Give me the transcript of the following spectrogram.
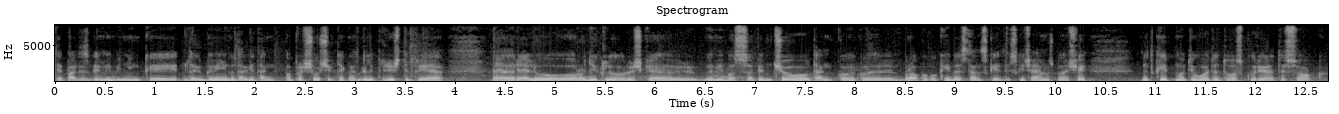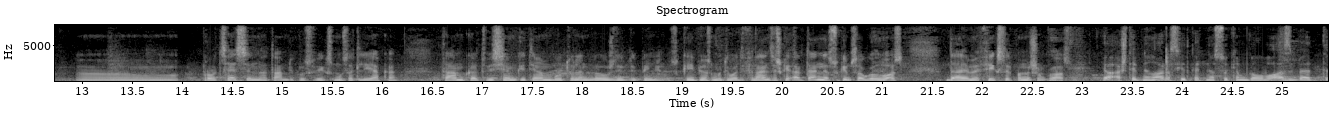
taip patys gamybininkai, nu, gamybininkų dargi ten paprasčiau šiek tiek, nes gali pririšti prie a, realių rodiklių, reiškia gamybos apimčių, ten ko, ko, brokų kokybės, ten skai- skaičiavimus panašiai, bet kaip motivuoti tuos, kurie yra tiesiog a, procesina tam tikrus veiksmus, atlieka, tam, kad visiems kitiems būtų lengviau uždirbti pinigus. Kaip juos motivuoti finansiškai, ar ten nesukim savo galvos, davėme fiks ir pamiršom klausimą. Jo, aš taip nenoriu sakyti, kad nesukim galvos, bet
